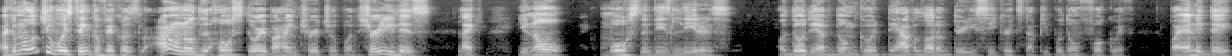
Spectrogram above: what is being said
like I mean, what you boys think of it? Because I don't know the whole story behind Churchill, but surely there's like you know most of these leaders, although they have done good, they have a lot of dirty secrets that people don't fuck with. Of the day,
